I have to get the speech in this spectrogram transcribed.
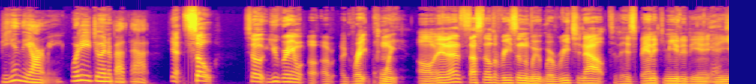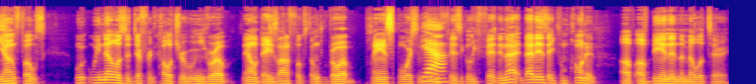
be in the Army. What are you doing about that? Yeah. So, so you bring a, a, a great point. Um, and that's that's another reason we, we're reaching out to the Hispanic community and, and young folks. We, we know it's a different culture when you grow up nowadays. A lot of folks don't grow up playing sports and Yeah. being physically fit, and that, that is a component of, of being in the military.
